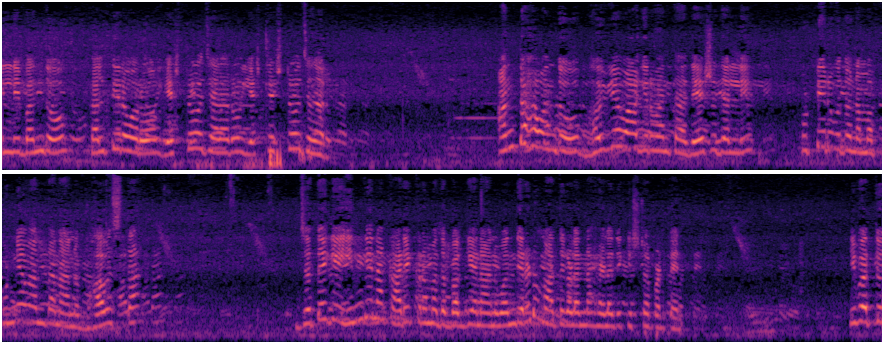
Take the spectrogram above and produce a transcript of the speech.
ಇಲ್ಲಿ ಬಂದು ಕಲ್ತಿರೋರು ಎಷ್ಟೋ ಜನರು, ಎಷ್ಟೆಷ್ಟೋ ಜನರು. ಅಂತಹ ಒಂದು ಭವ್ಯವಾಗಿರುವಂತಹ ದೇಶದಲ್ಲಿ ಹುಟ್ಟಿರುವುದು ನಮ್ಮ ಪುಣ್ಯವಂತ ನಾನು ಭಾವಿಸ್ತಾ, ಜೊತೆಗೆ ಇಂದಿನ ಕಾರ್ಯಕ್ರಮದ ಬಗ್ಗೆ ನಾನು ಒಂದೆರಡು ಮಾತುಗಳನ್ನ ಹೇಳೋದಕ್ಕೆ ಇಷ್ಟಪಡ್ತೇನೆ. ಇವತ್ತು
